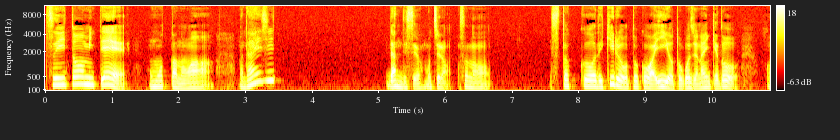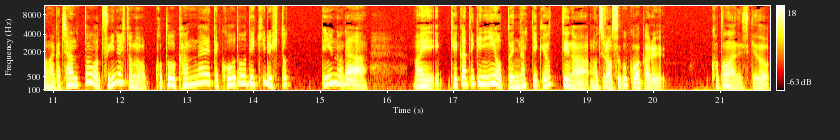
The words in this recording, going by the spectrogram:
ツイートを見て思ったのは、まあ、大事なんですよもちろん。そのストックをできる男はいい男じゃないけどこうなんかちゃんと次の人のことを考えて行動できる人っていうのが、まあ、結果的にいい夫になっていくよっていうのはもちろんすごくわかることなんですけど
